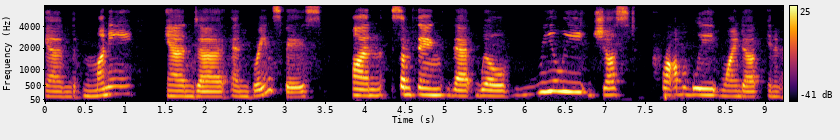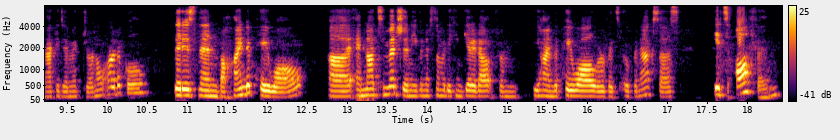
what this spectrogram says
and money and uh, and brain space on something that will really just probably wind up in an academic journal article that is then behind a paywall uh, and not to mention even if somebody can get it out from behind the paywall or if it's open access it's often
